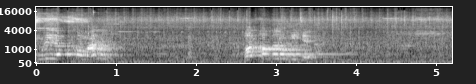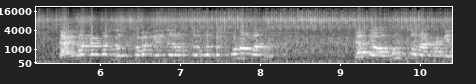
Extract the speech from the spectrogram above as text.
কুড়ি লক্ষ মানুষ Kalpataru kitchen diamond harbour Lok Sabha কেন্দ্রের অন্তর্গত কোনো মানুষ যাতে অভুক্ত না থাকেন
